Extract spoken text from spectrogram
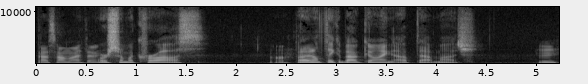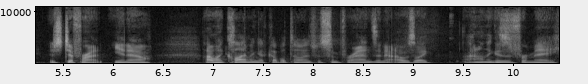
that's not my thing. or swim across. But I don't think about going up that much. Hmm. It's different, you know. I went climbing a couple times with some friends, and I was like, I don't think this is for me.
